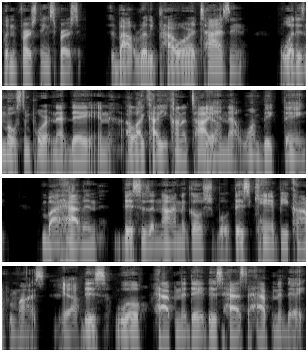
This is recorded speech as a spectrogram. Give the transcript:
putting first things first. About really prioritizing what is most important that day. And I like how you kind of tie Yeah. in that one big thing by having this is a non negotiable. This can't be compromised. Yeah. This will happen today. This has to happen today.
